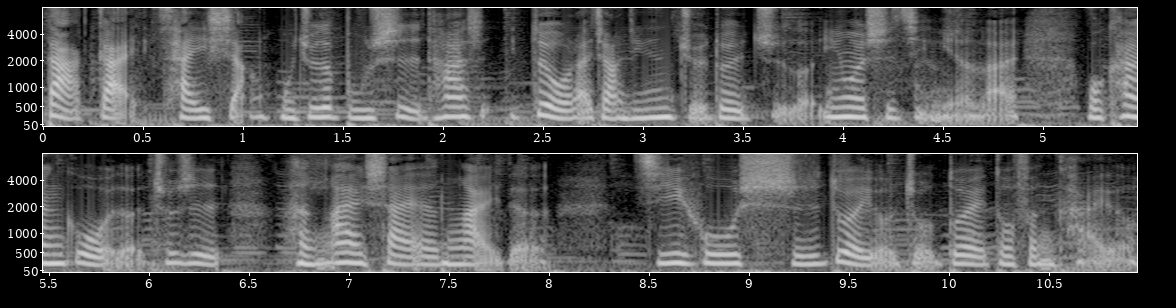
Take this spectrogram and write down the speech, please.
大概猜想。我觉得不是，它是对我来讲已经是绝对值了。因为十几年来我看过的，就是很爱晒恩爱的，几乎十对有九对都分开了。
